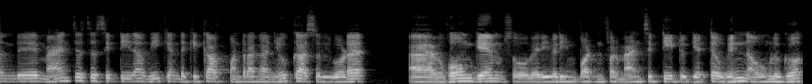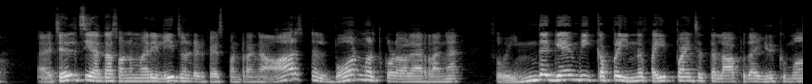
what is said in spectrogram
வந்து மேன்செஸ்டர் சிட்டி தான் வீக்கெண்டை கிக் ஆஃப் பண்றாங்க. நியூ காசலோட home game so very very important for Man City to get a win அவங்களுக்கும் செல்சி அதான் சொன்ன மாதிரி லீட்ஸ் ஹண்ட்ரட் ஃபேஸ் பண்றாங்க. ஆர்ஸ்னல் போன்மர்த் கூட விளையாடுறாங்க. ஸோ இந்த கேம் வீக் அப்புறம் இன்னும் ஃபைவ் பாயிண்ட்ஸ் எத்த லாப்பு தான் இருக்குமா?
